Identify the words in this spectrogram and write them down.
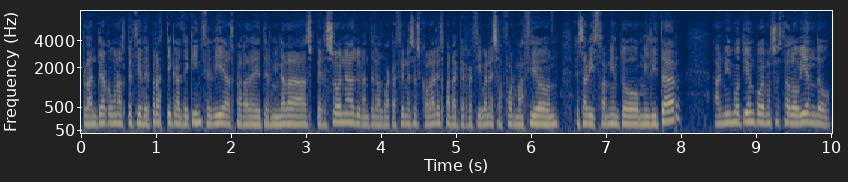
plantea como una especie de prácticas de 15 días para determinadas personas durante las vacaciones escolares para que reciban esa formación, ese adiestramiento militar. Al mismo tiempo hemos estado viendo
